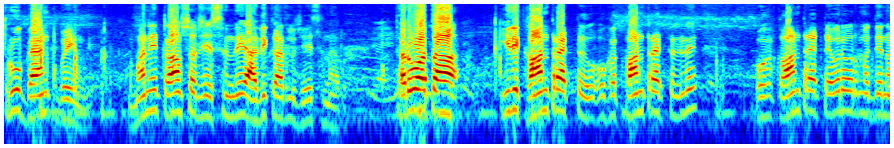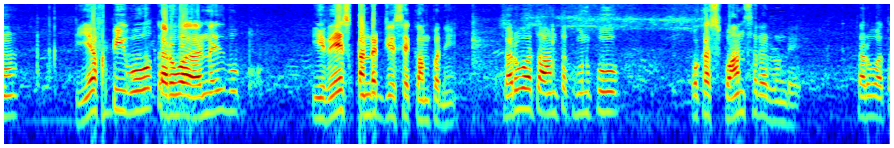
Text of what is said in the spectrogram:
త్రూ బ్యాంక్ పోయింది. మనీ ట్రాన్స్ఫర్ చేసింది అధికారులు చేసినారు. తర్వాత ఇది కాంట్రాక్ట్ ఒక కాంట్రాక్ట్ ఒక కాంట్రాక్ట్ ఎవరెవరి మధ్యన? ఎఫ్పిఓ తర్వాత అనేది ఈ రేస్ కండక్ట్ చేసే కంపెనీ. తర్వాత అంతకు మునుపు ఒక స్పాన్సరర్ ఉండే. తర్వాత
